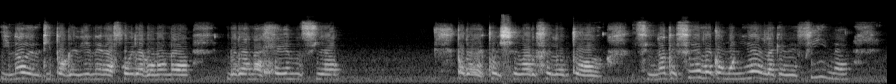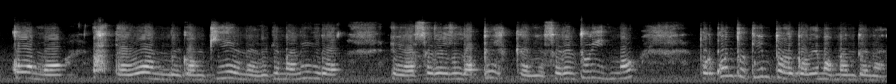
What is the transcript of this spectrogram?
y no del tipo que viene de afuera con una gran agencia para después llevárselo todo, sino que sea la comunidad la que define cómo, hasta dónde, con quiénes, de qué manera eh, hacer la pesca y hacer el turismo, por cuánto tiempo lo podemos mantener.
